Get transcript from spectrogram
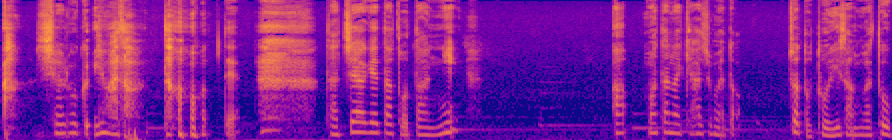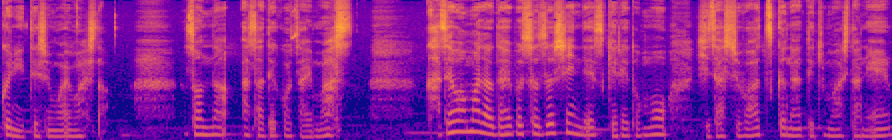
あ収録今だ と思って立ち上げた途端にあまた泣き始めた。ちょっと鳥さんが遠くに行ってしまいました。そんな朝でございます。風はまだだいぶ涼しいんですけれども日差しは暑くなってきましたね。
